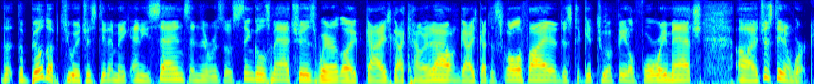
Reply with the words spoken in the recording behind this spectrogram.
the the build up to it just didn't make any sense. And there was those singles matches where like guys got counted out and guys got disqualified and just to get to a fatal four way match. Uh, it just didn't work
